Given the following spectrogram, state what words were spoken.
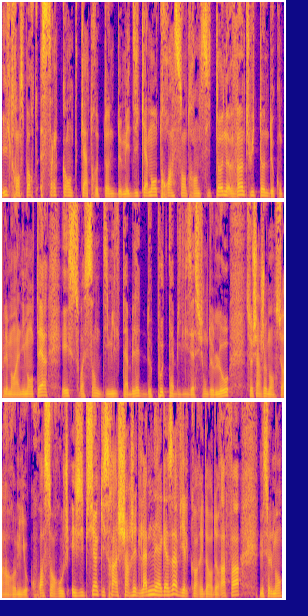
Il transporte 54 tonnes de médicaments, 336 tonnes, 28 tonnes de compléments alimentaires et 70 000 tablettes de potabilisation de l'eau. Ce chargement sera remis au Croissant Rouge égyptien qui sera chargé de l'amener à Gaza via le corridor de Rafah. Mais seulement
